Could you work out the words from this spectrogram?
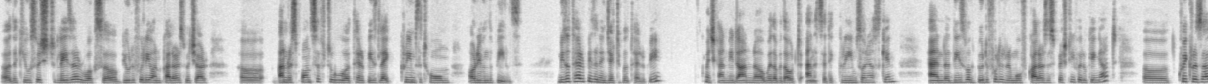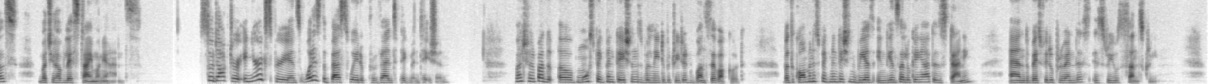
Uh, the Q-switched laser works uh, beautifully on colors which are uh, unresponsive to therapies like creams at home or even the peels. Mesotherapy is an injectable therapy which can be done with or without anesthetic creams on your skin and these work beautifully remove colors especially if you're looking at quick results but you have less time on your hands. So doctor, in your experience, what is the best way to prevent pigmentation? Well, Shilpa, the, uh, most pigmentations will need to be treated once they've occurred. But the commonest pigmentation we as Indians are looking at is tanning. And the best way to prevent this is to use sunscreen.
